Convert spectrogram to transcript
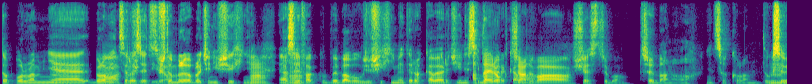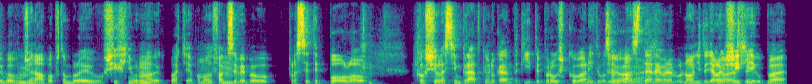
to podle mě bylo No, víc trošku rozjetý. Už tam byli oblečení všichni. Hmm, Já si hmm. fakt vybavuju, že všichni měli ty rockaver džíny s A to je rok třeba dva, šest třeba. Třeba no, něco kolem. To už Hmm, si vybavuju, hmm. že naopak v tom byli všichni od Hmm. hlavy k patě. Pamatuju, fakt Hmm. si vybavuju prostě ty polo, košile s tím krátkým rukávem, taky ty proužkovaný, to byl jsem. Mastenem, nebo no, oni to dělali No, všichni jasně, úplně,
